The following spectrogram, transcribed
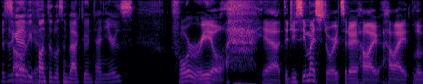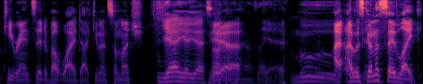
This is gonna be yeah. fun to listen back to in ten years. For real. yeah. Did you see my story today? How I how I low key ranted about why I document so much? Yeah, yeah, yeah. I Yeah, I was like, yeah. I, I was day. gonna say like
